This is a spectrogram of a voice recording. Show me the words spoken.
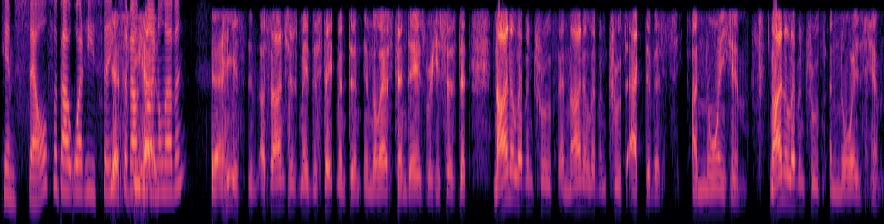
himself about what he thinks yes, about 9 11? Yeah, he is, Assange has made the statement in, in the last 10 days where he says that 9 11 Truth and 9 11 Truth activists annoy him. 9 11 Truth annoys him.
